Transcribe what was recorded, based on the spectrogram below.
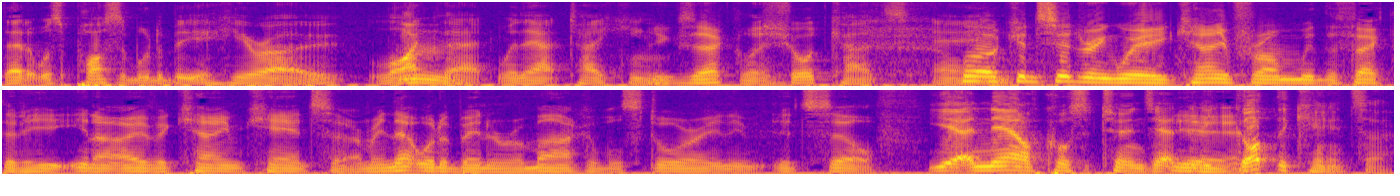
that it was possible to be a hero like mm. that without taking exactly shortcuts. well, considering where he came from, with the fact that he you know overcame cancer, I mean that would have been a remarkable story in itself. Yeah, and now of course it turns out yeah. that he got the cancer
